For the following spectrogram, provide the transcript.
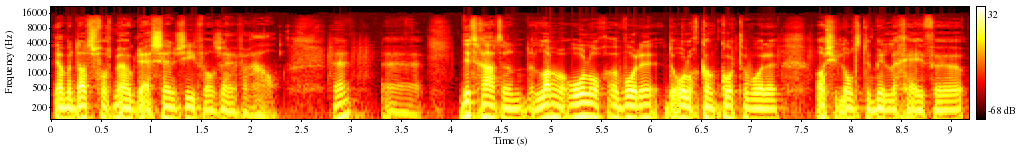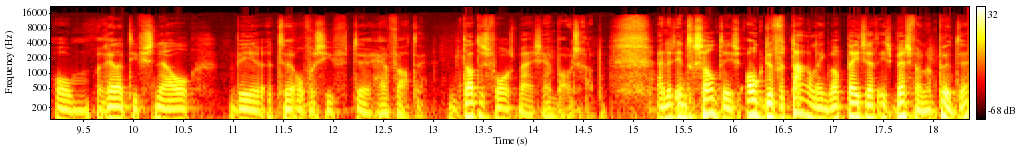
Ja, maar dat is volgens mij ook de essentie van zijn verhaal. Hè? Eh, dit gaat een lange oorlog worden. De oorlog kan korter worden als jullie ons de middelen geven om relatief snel weer het eh, offensief te hervatten. Dat is volgens mij zijn boodschap. En het interessante is, ook de vertaling, wat Peter zegt, is best wel een punt. Hè?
